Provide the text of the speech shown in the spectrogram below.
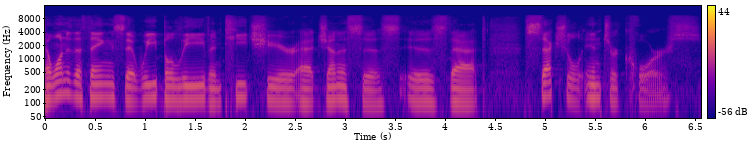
And one of the things that we believe and teach here at Genesis is that sexual intercourse,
